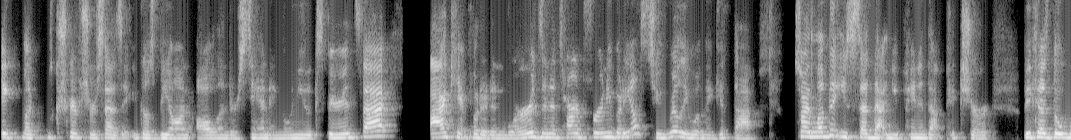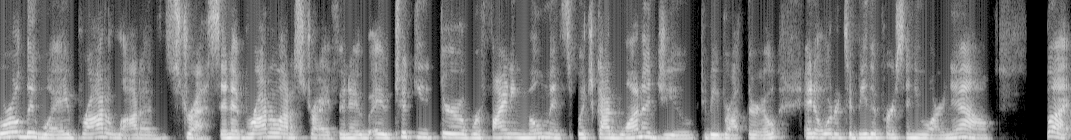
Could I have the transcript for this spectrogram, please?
it, like scripture says, it goes beyond all understanding. When you experience that, I can't put it in words, and it's hard for anybody else to really when they get that. So I love that you said that and you painted that picture because the worldly way brought a lot of stress and it brought a lot of strife and it, it, took you through refining moments which God wanted you to be brought through in order to be the person you are now. But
